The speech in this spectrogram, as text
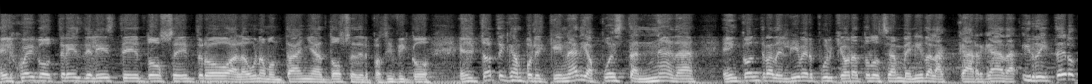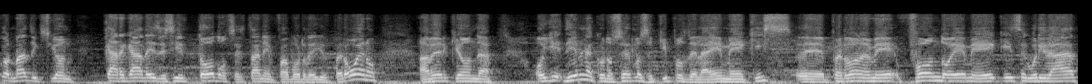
El juego 3 del este, 2 centro, a la una montaña, 12 del Pacífico. El Tottenham por el que nadie apuesta nada en contra del Liverpool, que ahora todos se han venido a la cargada. Y reitero con más dicción, cargada, es decir, todos están en favor de ellos. Pero bueno, a ver qué onda. Oye, dieron a conocer los equipos de la MX, eh, perdóname, Fondo MX, seguridad.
